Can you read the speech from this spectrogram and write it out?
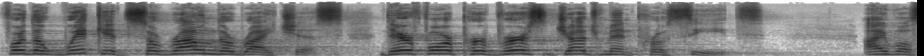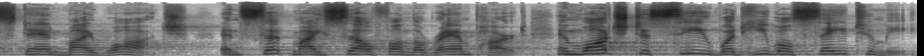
For the wicked surround the righteous. Therefore, perverse judgment proceeds. I will stand my watch and set myself on the rampart and watch to see what he will say to me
